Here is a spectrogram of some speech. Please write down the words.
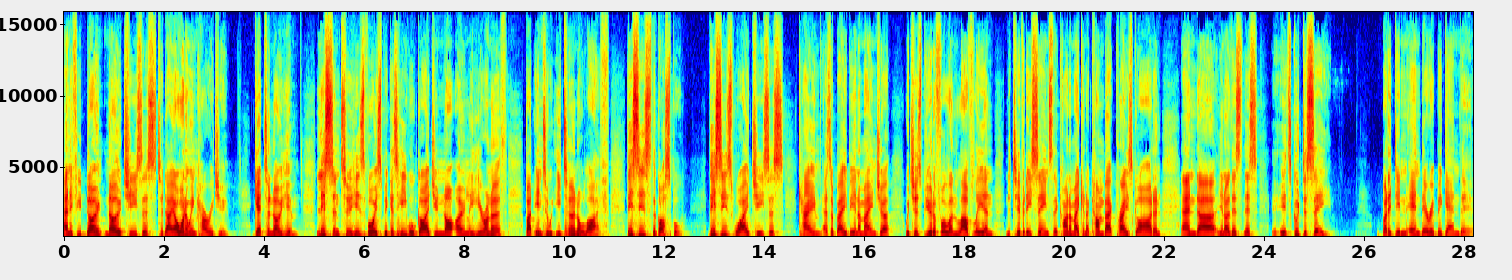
And if you don't know Jesus today, I want to encourage you get to know him. Listen to his voice because he will guide you not only here on earth, but into eternal life. This is the gospel. This is why Jesus came as a baby in a manger, which is beautiful and lovely, and nativity scenes. They're kind of making a comeback, praise God. And, and uh, you know, there's, there's, it's good to see. But it didn't end there, it began there.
